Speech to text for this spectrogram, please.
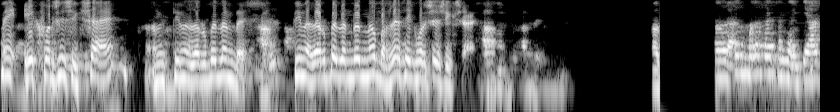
नाही एक वर्ष शिक्षा आहे आणि तीन हजार रुपये दंड आहे. तीन हजार रुपये दंड न भरल्यास एक वर्ष शिक्षा आहे. सर मला काय सांगाल की आज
